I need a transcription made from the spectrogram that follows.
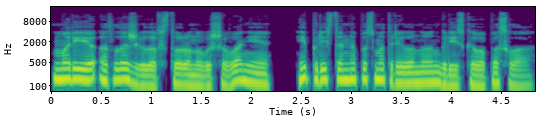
Мария отложила в сторону вышивания и пристально посмотрела на английского посла.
